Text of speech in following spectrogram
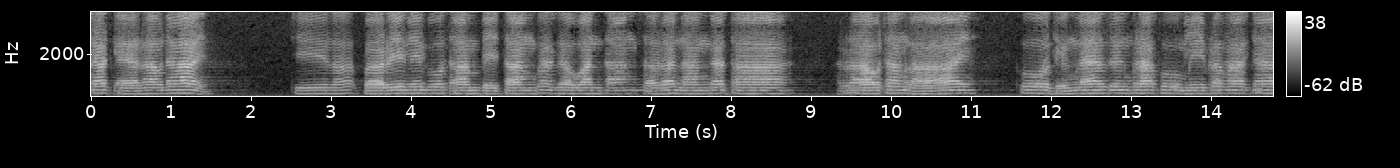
ชัดแก่เราได้จีละปรินิพุตัมปิตังภะกวันตังสรนังกตา เราทั้งหลายพูดถึงแล้วซึ่งพระผู้มีพระภาคเจ้า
